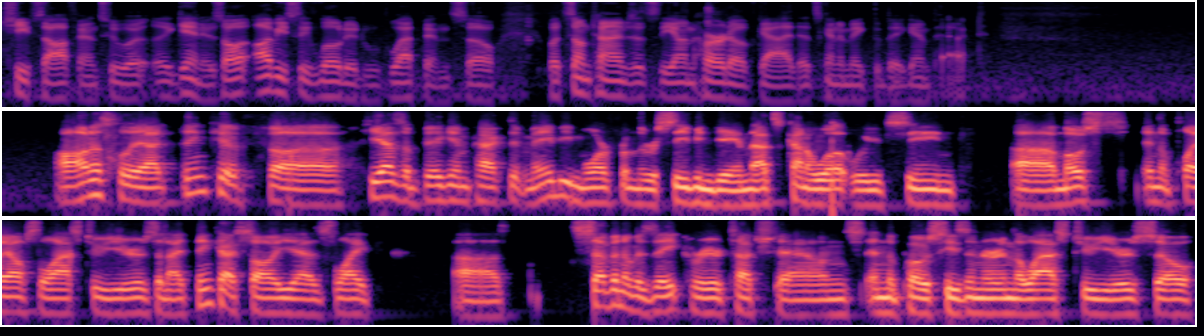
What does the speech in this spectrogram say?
Chiefs offense, who uh, again is obviously loaded with weapons? So, but sometimes it's the unheard of guy that's going to make the big impact. Honestly, I think if uh, he has a big impact, it may be more from the receiving game. That's kind of what we've seen uh, most in the playoffs the last two years. And I think I saw he has like uh, seven of his eight career touchdowns in the postseason or in the last two years. So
